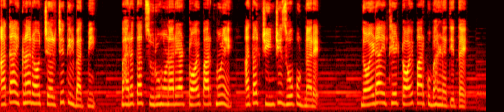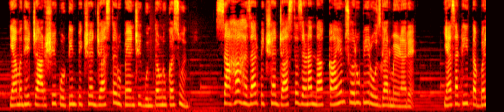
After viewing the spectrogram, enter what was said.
आता ऐकणार आहोत चर्चेतील बातमी. भारतात सुरू होणाऱ्या टॉय पार्कमुळे आता चीनची झोप उडणार आहे. नोएडा येथे टॉय पार्क उभारण्यात येत आहे यामध्ये चारशे कोटींपेक्षा जास्त रुपयांची गुंतवणूक असून सहा हजारपेक्षा जास्त जणांना कायमस्वरूपी रोजगार मिळणार आहे. यासाठी तब्बल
